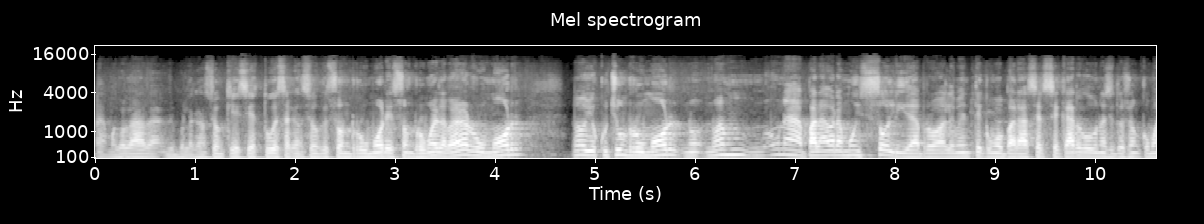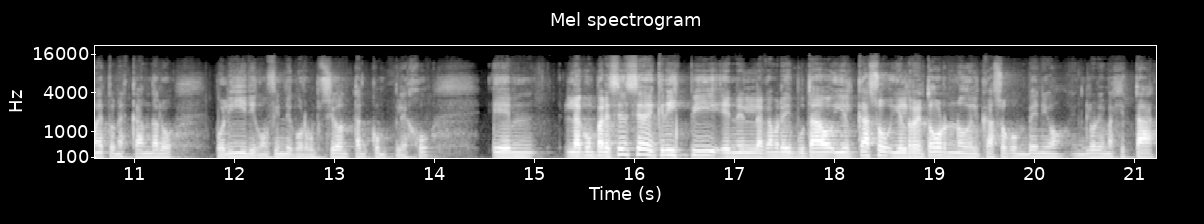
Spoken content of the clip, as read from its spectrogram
Me acordaba de la canción que decías tú, esa canción que son rumores, son rumores. La palabra rumor no, yo escuché un rumor, no, es una palabra muy sólida probablemente como para hacerse cargo de una situación como esta, un escándalo político, un fin de corrupción tan complejo. Em, la comparecencia de Crispi en la Cámara de Diputados y el caso y el retorno del caso convenio en Gloria y Majestad,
